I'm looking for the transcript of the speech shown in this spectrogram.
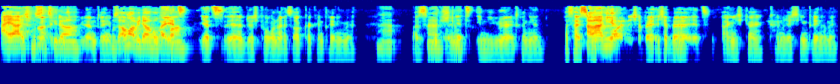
Ah ja, ich muss jetzt wieder, wieder muss auch mal wieder hochfahren. Jetzt, jetzt äh, durch Corona ist auch gar kein Training mehr. Ja. Also wir ja, wollen jetzt individuell trainieren. Was heißt Aber hier, wollen? Ich habe ja, ich hab ja jetzt eigentlich gar keinen richtigen Trainer mehr.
